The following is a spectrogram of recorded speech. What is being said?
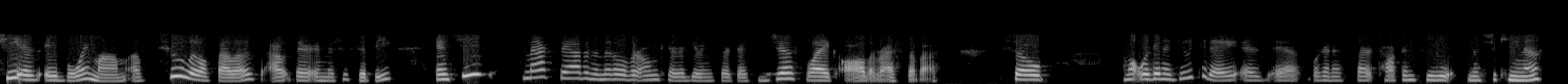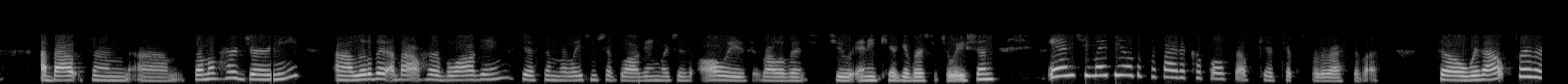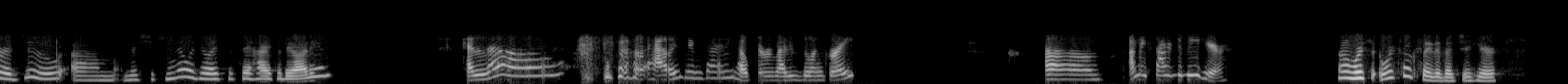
She is a boy mom of two little fellas out there in Mississippi, and she's smack dab in the middle of her own caregiving circus, just like all the rest of us. So, what we're going to do today is uh, we're going to start talking to Miss Shakina about some um, some of her journey, a little bit about her blogging. She has some relationship blogging, which is always relevant to any caregiver situation. And she might be able to provide a couple self care tips for the rest of us. So, without further ado, um, Ms. Shakina, would you like to say hi to the audience? Hello. How is everybody? Hope everybody's doing great. Um, I'm excited to be here. Oh, we're we're so excited that you're here.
